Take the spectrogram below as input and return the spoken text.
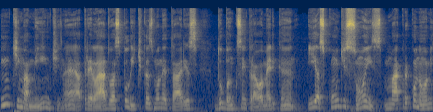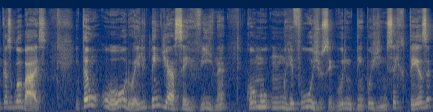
intimamente né, atrelado às políticas monetárias do Banco Central americano e às condições macroeconômicas globais. Então, o ouro ele tende a servir né, como um refúgio seguro em tempos de incerteza.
